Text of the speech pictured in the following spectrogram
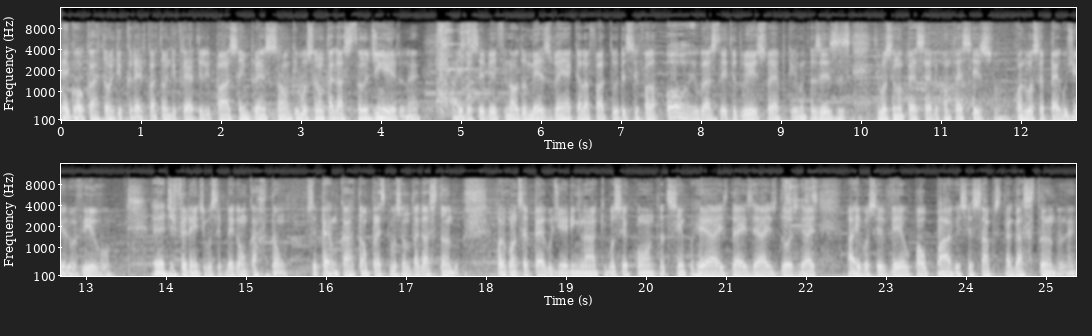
É igual o cartão de crédito. O cartão de crédito ele passa a impressão que você não está gastando dinheiro, né? Aí você vê final do mês, vem aquela fatura e você fala, oh, eu gastei tudo isso. É, porque muitas vezes, se você não percebe, acontece isso. Quando você pega o dinheiro vivo, é diferente de você pegar um cartão. Você pega um cartão, parece que você não está gastando. Agora, quando você pega o dinheirinho lá que você conta, cinco reais, dez reais, 12 reais, aí você vê o palpável, você sabe que está gastando, né?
